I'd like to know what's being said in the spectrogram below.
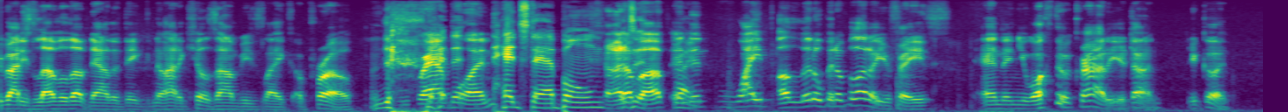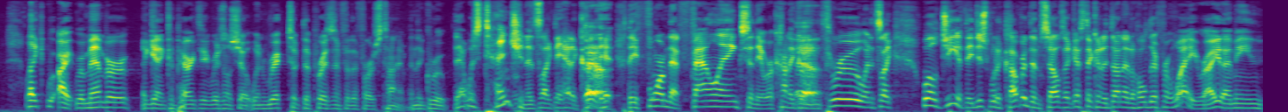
everybody's leveled up now that they know how to kill zombies like a pro. You grab That- one, head stab, boom, cut them it. up, and Right. then wipe a little bit of blood on your face, and then you walk through a crowd, and you're done. You're good. Like, all right, remember again comparing to the original show when Rick took the prison for the first time in the group. That was tension. It's like they had to cut. Yeah. They, they formed that phalanx and they were kind of Yeah. going through. And it's like, well, gee, if they just would have covered themselves, I guess they could have done it a whole different way, right? I mean,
